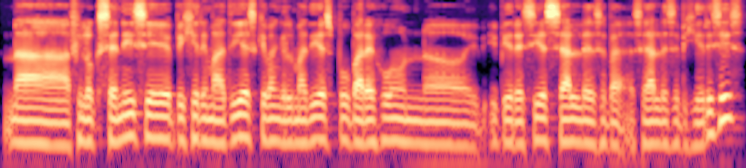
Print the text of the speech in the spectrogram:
να φιλοξενήσει επιχειρηματίες και επαγγελματίες που παρέχουν ε, υπηρεσίες σε άλλες, σε άλλες επιχειρήσεις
